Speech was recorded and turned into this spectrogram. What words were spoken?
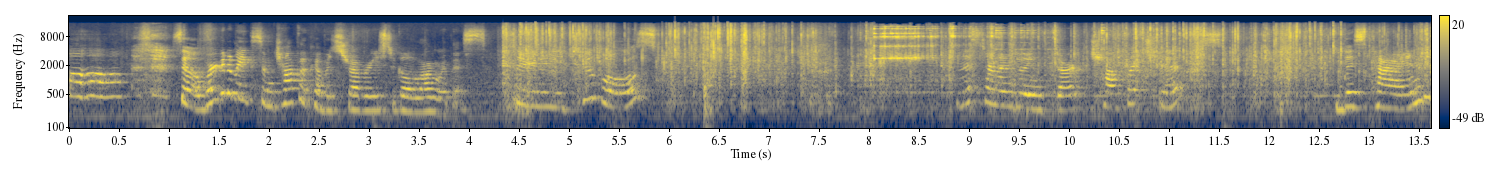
so we're gonna make some chocolate covered strawberries to go along with this. So you're gonna need two bowls. And this time I'm doing dark chocolate chips. This kind.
